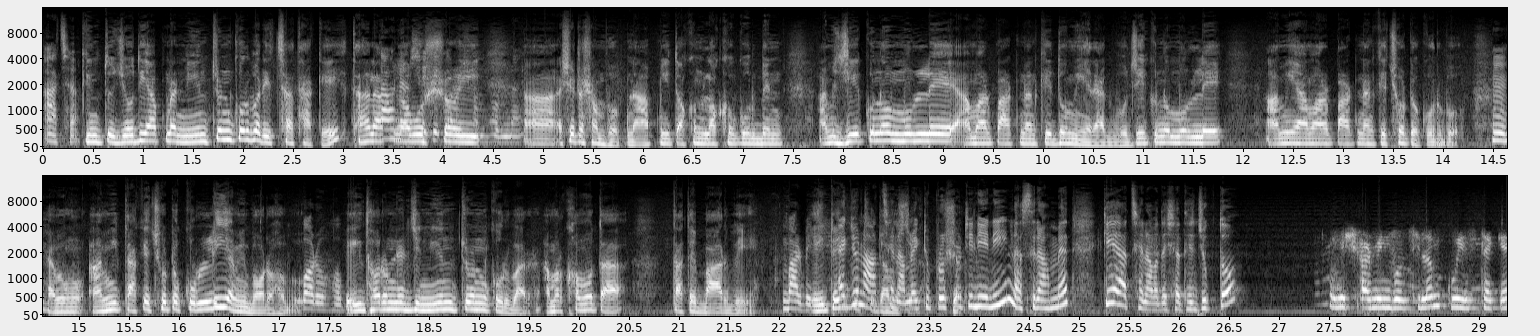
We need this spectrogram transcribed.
আচ্ছা। কিন্তু যদি আপনার নিয়ন্ত্রণ করবার ইচ্ছা থাকে তাহলে আপনি অবশ্যই সেটা সম্ভব না। আপনি তখন লক্ষ্য করবেন আমি যে কোনো মূল্যে আমার পার্টনারকে দমিয়ে রাখব যে কোনো মূল্যে আমি আমার পার্টনারকে ছোট করব এবং আমি তাকে ছোট করলেই আমি বড় হব। এই ধরনের যে নিয়ন্ত্রণ করবার আমার ক্ষমতা তাতে বাড়বে। বাড়বে। একজন আছেন আমরা একটু প্রশ্নটি নিয়ে নিই। নাসির আহমেদ কে আছেন আমাদের সাথে? যুক্ত? আমি শারমিন বলছিলাম কুইন্স থেকে।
